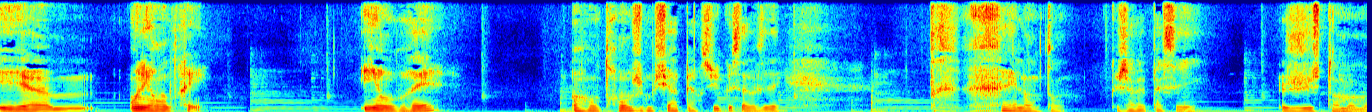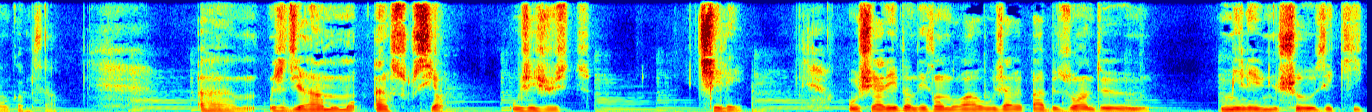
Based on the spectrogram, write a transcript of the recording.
Et euh, on est rentré. Et en vrai, en rentrant, je me suis aperçu que ça faisait très longtemps que j'avais passé juste un moment comme ça. Euh, je dirais un moment insouciant où j'ai juste chillé, où je suis allé dans des endroits où j'avais pas besoin de mille et une choses et qui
